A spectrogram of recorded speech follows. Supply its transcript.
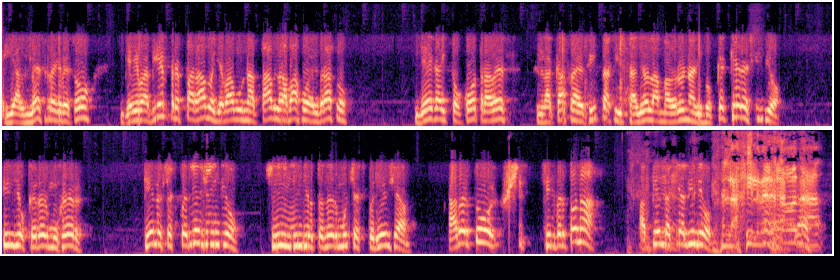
y al mes regresó, ya iba bien preparado, llevaba una tabla abajo del brazo. Llega y tocó otra vez en la casa de citas y salió la madrona, dijo, ¿qué quieres, indio? Indio, querer mujer. ¿Tienes experiencia, indio? Sí, indio, tener mucha experiencia. A ver tú, Silbertona, atiende aquí al indio. La.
